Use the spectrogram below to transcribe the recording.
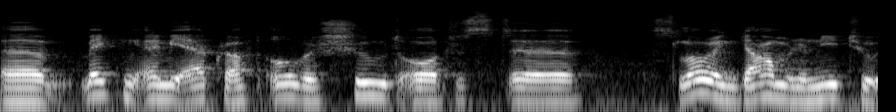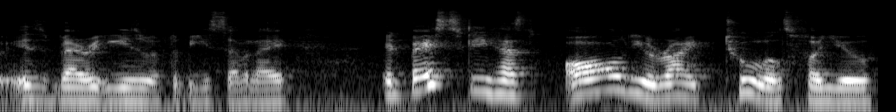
uh, making enemy aircraft overshoot or just uh, slowing down when you need to is very easy with the B-7A. It basically has all the right tools for you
